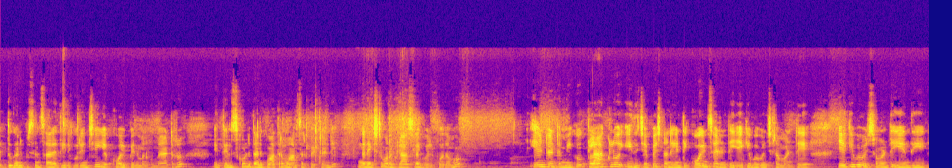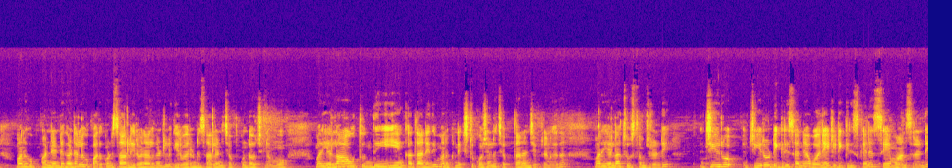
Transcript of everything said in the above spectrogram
ఎద్దు కనిపిస్తుంది. సరే దీని గురించి ఎక్కువ అయిపోయింది మనకు మ్యాటరు. ఇది తెలుసుకోండి దానికి మాత్రం ఆన్సర్ పెట్టండి. ఇంకా నెక్స్ట్ మనం క్లాస్లోకి వెళ్ళిపోదాము. ఏంటంటే మీకు క్లాక్లో ఇది చెప్పేసినాను ఏంటి కోయిన్సైడ్ అంటే ఏకీభవించడం అంటే ఏకీభవించడం అంటే ఏంది? మనకు పన్నెండు గంటలకు పదకొండు సార్లు ఇరవై నాలుగు గంటలకు ఇరవై రెండు సార్లు అని చెప్పుకుంటూ వచ్చినాము. మరి ఎలా అవుతుంది ఏం కథ అనేది మనకు నెక్స్ట్ క్వశ్చన్లో చెప్తానని చెప్పాను కదా. మరి ఎలా చూస్తాం చూడండి. జీరో జీరో డిగ్రీస్ అనే వన్ ఎయిటీ డిగ్రీస్కైనా సేమ్ ఆన్సర్ అండి.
